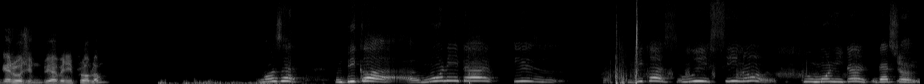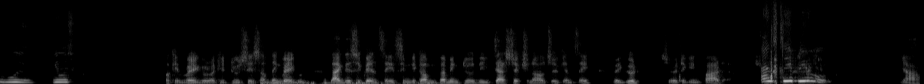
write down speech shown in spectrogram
Okay, Rojan, do you have any problem? No, sir. Because uh, monitor is because we see no to monitor. That's Yeah. why we use. Okay, very good. Okay, to say something very good. Like this, you can say simply come coming to the chat section. Also, you can say very good. So you're taking part. And CPU Yeah.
